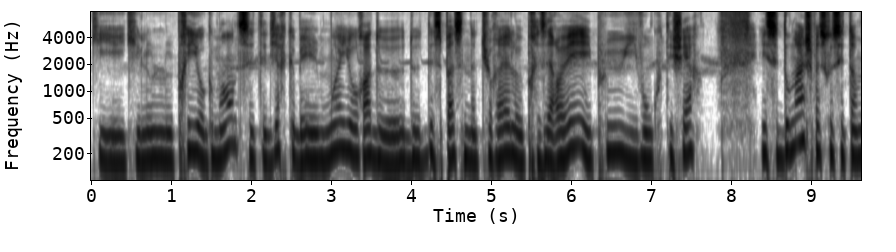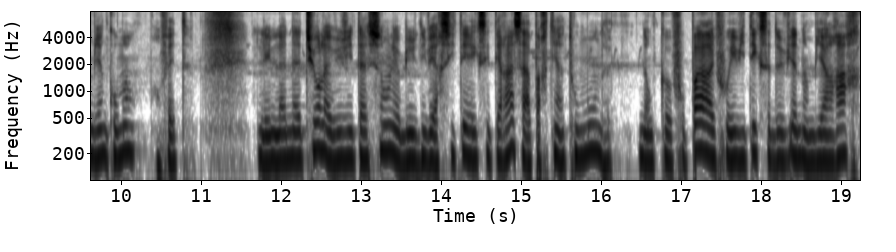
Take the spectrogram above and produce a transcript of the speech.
qui, qui le, prix augmente, c'est-à-dire que ben, moins il y aura de, d'espace naturel préservé et plus ils vont coûter cher. Et c'est dommage parce que c'est un bien commun en fait. la nature, la végétation, la biodiversité, etc. Ça appartient à tout le monde. Donc, euh, il faut éviter que ça devienne un bien rare.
